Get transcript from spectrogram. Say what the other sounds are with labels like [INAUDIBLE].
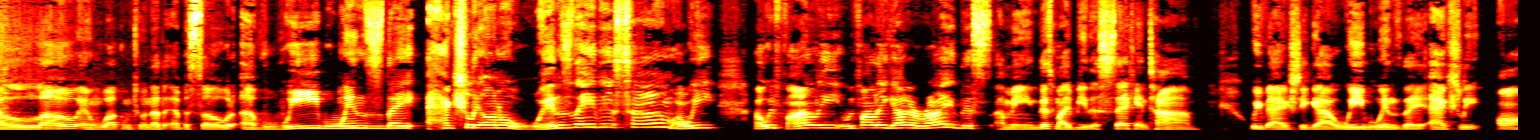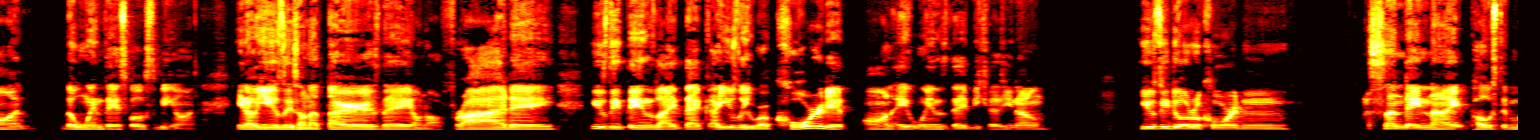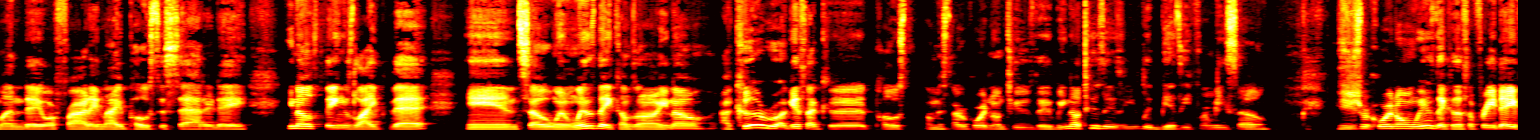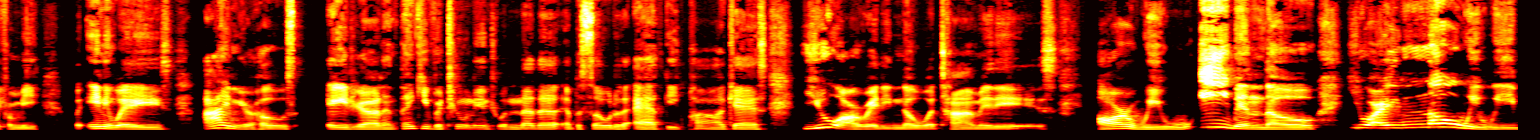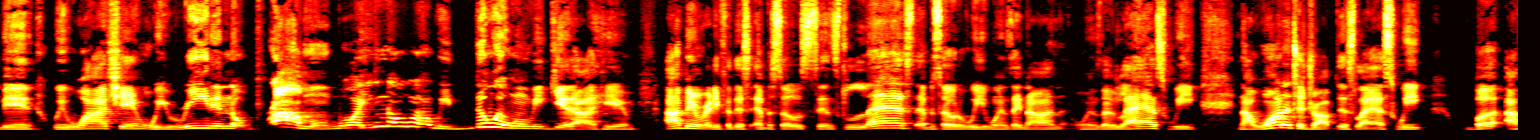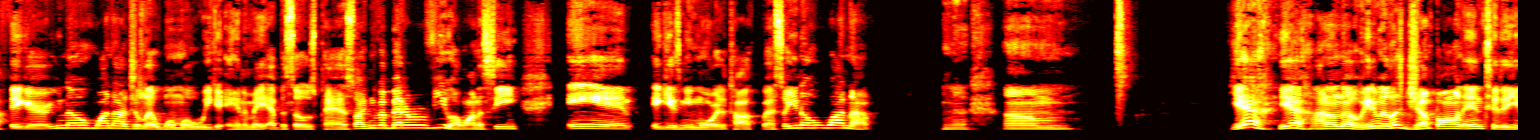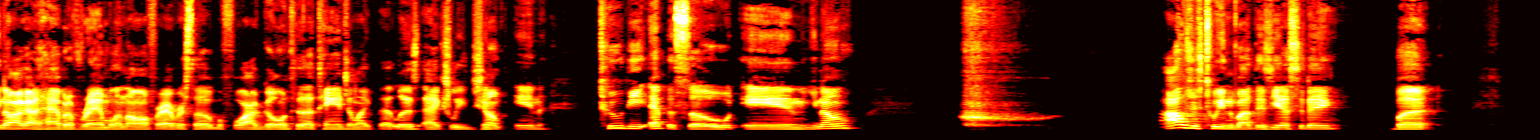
Hello and welcome to another episode of Weeb Wednesday. Actually, on a Wednesday this time, are we? Are we finally? We finally got it right. This, I mean, this might be the second time we've actually got Weeb Wednesday actually on the Wednesday it's supposed to be on. You know, usually it's on a Thursday, on a Friday. Usually things like that. I usually record it on a Wednesday because you know, usually do a recording Sunday night, posted Monday, or Friday night, posted Saturday, you know, things like that. And so when Wednesday comes on, you know, I could, I guess I could post, I'm gonna start recording on Tuesday, but you know, Tuesdays are usually busy for me. So you just record on Wednesday because that's a free day for me. But, anyways, I'm your host, Adrian, and thank you for tuning in to another episode of the Ath Geek Podcast. You already know what time it is are we weebing though? You already know we weebing. We watching, we reading, no problem, boy. You know what we do it when we get out here. I've been ready for this episode since last episode of Weeb Wednesday Nine Wednesday last week, and I wanted to drop this last week, but I figure, you know, why not just let one more week of anime episodes pass so I can give a better review. I want to see, and it gives me more to talk about. So you know, why not? Yeah. Um. Yeah, yeah, I don't know. But anyway, let's jump on into the. You know, I got a habit of rambling on forever. So before I go into a tangent like that, let's actually jump in to the episode. And you know, [SIGHS] I was just tweeting about this yesterday, but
